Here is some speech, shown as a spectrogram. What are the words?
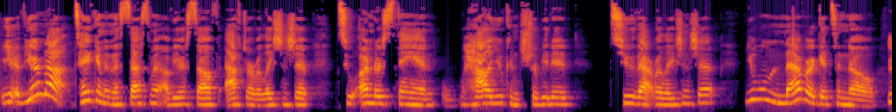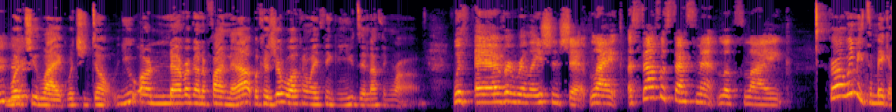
If you're not taking an assessment of yourself after a relationship to understand how you contributed to that relationship, you will never get to know mm-hmm. what you like, what you don't. You are never going to find that out because you're walking away thinking you did nothing wrong with every relationship. Like a self assessment looks like. Girl, we need to make a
